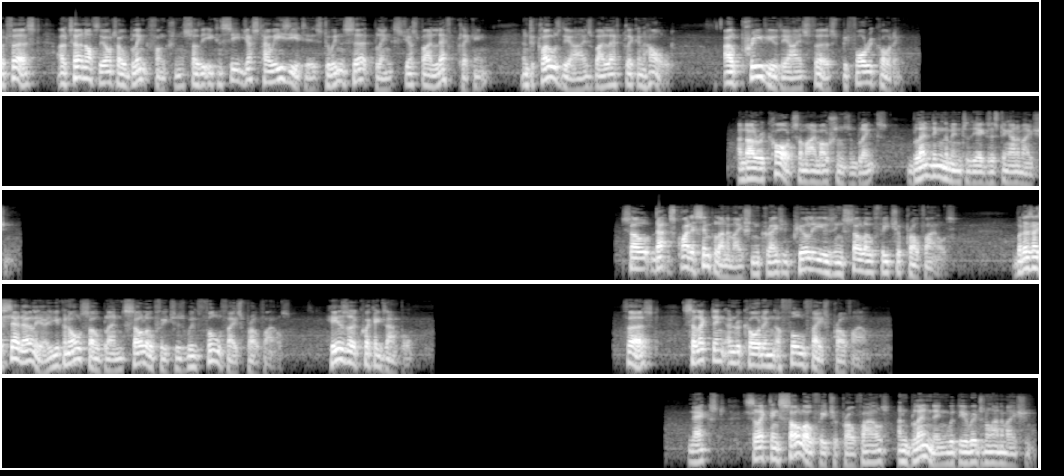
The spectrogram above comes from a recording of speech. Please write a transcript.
But first, I'll turn off the auto blink function so that you can see just how easy it is to insert blinks just by left clicking and to close the eyes by left click and hold. I'll preview the eyes first before recording. And I'll record some eye motions and blinks, blending them into the existing animation. So that's quite a simple animation created purely using solo feature profiles. But as I said earlier, you can also blend solo features with full face profiles. Here's a quick example. First, selecting and recording a full face profile. Next, selecting solo feature profiles and blending with the original animation.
